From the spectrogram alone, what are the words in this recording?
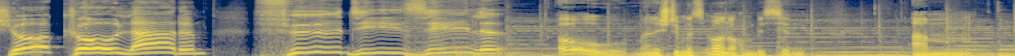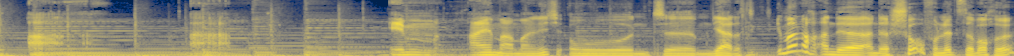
Schokolade für die Seele. Oh, meine Stimme ist immer noch ein bisschen am ah, ah, im Eimer, meine ich. Und ähm, ja, das liegt immer noch an der, an der Show von letzter Woche.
